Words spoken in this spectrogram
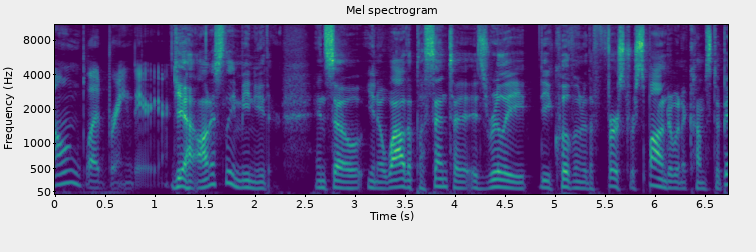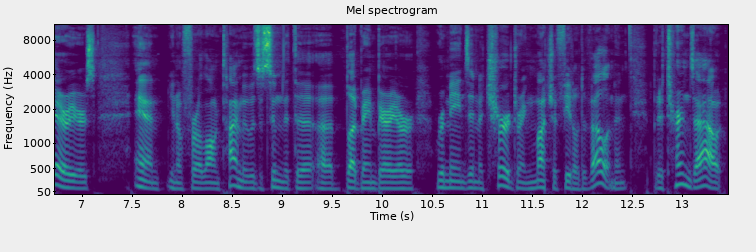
own blood brain barrier. Yeah, honestly, me neither. And so, you know, while the placenta is really the equivalent of the first responder when it comes to barriers, and, you know, for a long time it was assumed that the uh, blood brain barrier remains immature during much of fetal development, but it turns out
